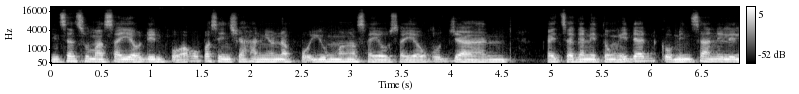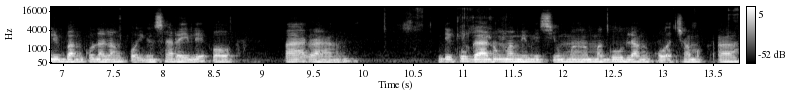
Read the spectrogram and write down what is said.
minsan sumasayaw din po ako. Pasensyahan nyo na po yung mga sayaw-sayaw ko dyan. Kahit sa ganitong edad ko, minsan nililibang ko na lang po yung sarili ko. Parang hindi ko ganong mamimiss yung mga magulang ko at saka ah,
